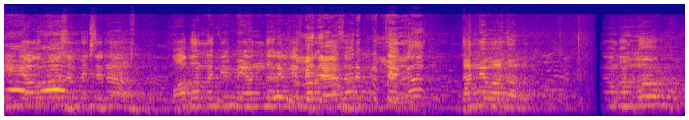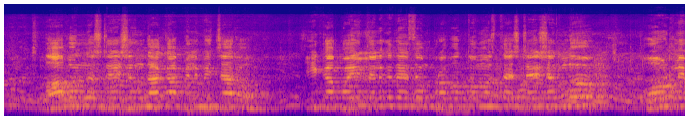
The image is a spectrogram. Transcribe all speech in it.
ఈ అవకాశం ఇచ్చిన బాబన్నకి మీ అందరికీ మరొకసారి ప్రత్యేక ధన్యవాదాలు. గ్రామంలో బాబన్న స్టేషన్ దాకా పిలిపించారు. ఇకపై తెలుగుదేశం ప్రభుత్వం వస్తే స్టేషన్లో ఓన్లీ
